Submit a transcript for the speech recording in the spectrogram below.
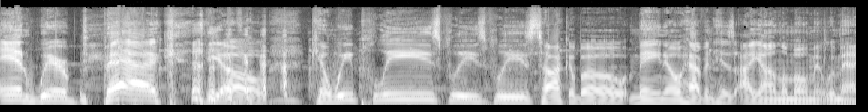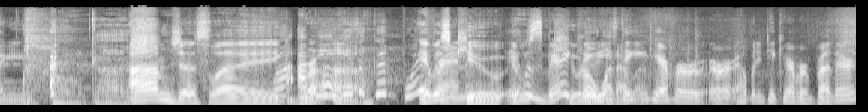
And we're back. Yo, can we please, please, please talk about Maino having his Iyanla moment with Maggie? Oh gosh. I'm just like, Well, bruh. I mean, he's a good boyfriend. It was cute. It, was, very cute cute. He's taking care of her or helping to take care of her brother.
